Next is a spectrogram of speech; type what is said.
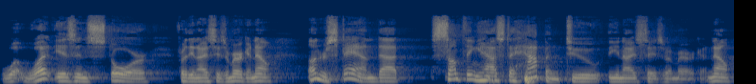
What, what is in store for the United States of America? Now, understand that something has to happen to the United States of America. Now,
